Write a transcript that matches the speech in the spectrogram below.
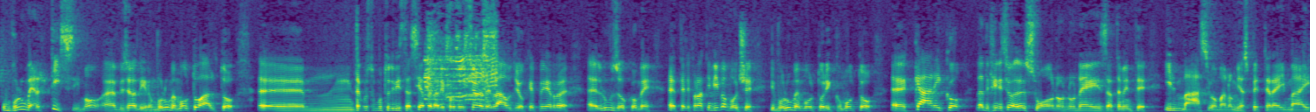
un volume altissimo, eh, bisogna dire, un volume molto alto ehm, da questo punto di vista sia per la riproduzione dell'audio che per eh, l'uso come eh, telefonata in viva voce, il volume è molto ricco, molto eh, carico, la definizione del suono non è esattamente il massimo, ma non mi aspetterei mai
